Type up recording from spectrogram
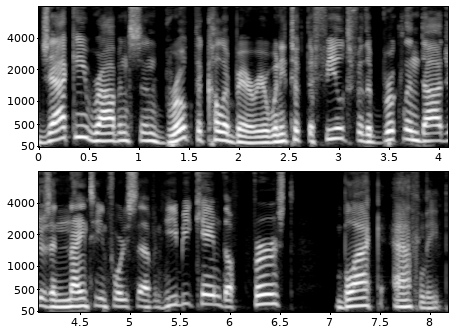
Jackie Robinson broke the color barrier when he took the field for the Brooklyn Dodgers in 1947. He became the first black athlete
